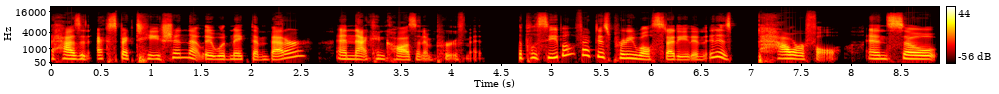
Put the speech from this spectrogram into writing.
has an expectation that it would make them better, and that can cause an improvement. The placebo effect is pretty well studied and it is powerful. And so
